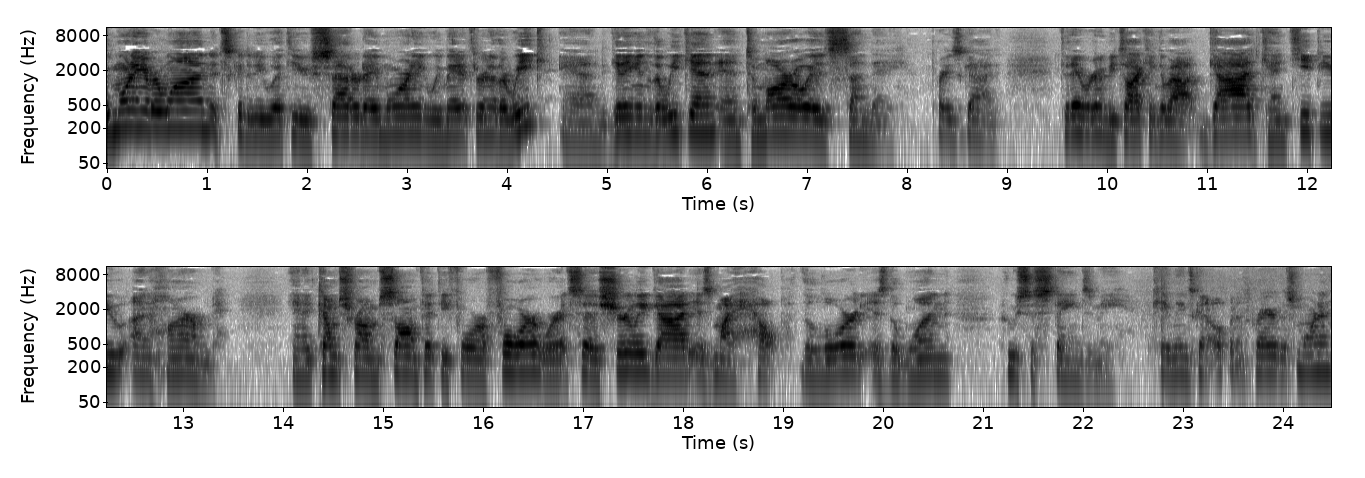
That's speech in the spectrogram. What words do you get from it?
Good morning, everyone. It's good to be with you Saturday morning. We made it through another week and getting into the weekend, and tomorrow is Sunday. Praise God. Today we're going to be talking about God can keep you unharmed. And it comes from Psalm 54 4, where it says, Surely God is my help. The Lord is the one who sustains me. Kayleen's going to open in prayer this morning.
